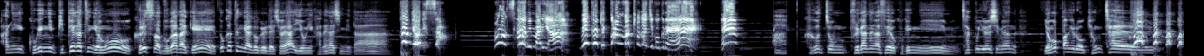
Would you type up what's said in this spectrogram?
아니, 고객님 뷔페 같은 경우 그릇수와 무관하게 똑같은 가격을 내셔야 이용이 가능하십니다. 그게 어딨어? 어? 사람이 말이야 왜 그렇게 꽉 막혀가지고 그래? 아, 그건 좀 불가능하세요, 고객님. 자꾸 이러시면 영업방해로 경찰... 경찰?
